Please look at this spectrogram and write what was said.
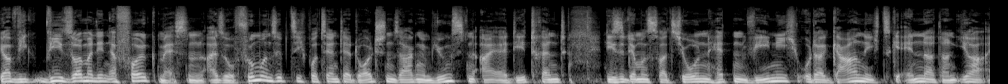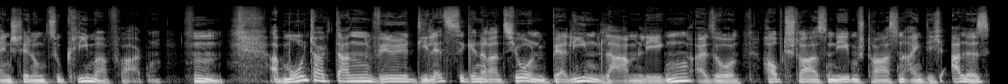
ja, wie, wie soll man den Erfolg messen? Also 75 Prozent der Deutschen sagen im jüngsten ARD-Trend, diese Demonstrationen hätten wenig oder gar nichts geändert an ihrer Einstellung zu Klimafragen. Hm. Ab Montag dann will die letzte Generation Berlin lahmlegen, also Hauptstraßen, Nebenstraßen, eigentlich alles.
